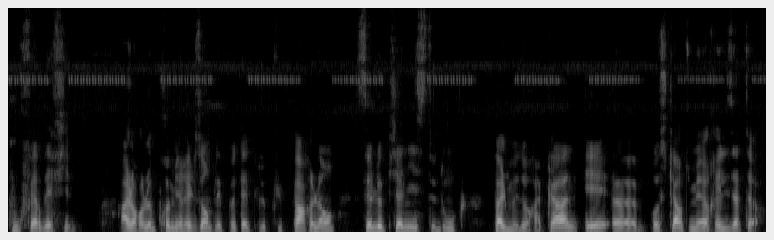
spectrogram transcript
pour faire des films. Alors le premier exemple est peut-être le plus parlant, c'est le pianiste, donc Palme d'Or et euh, Oscar du meilleur réalisateur.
